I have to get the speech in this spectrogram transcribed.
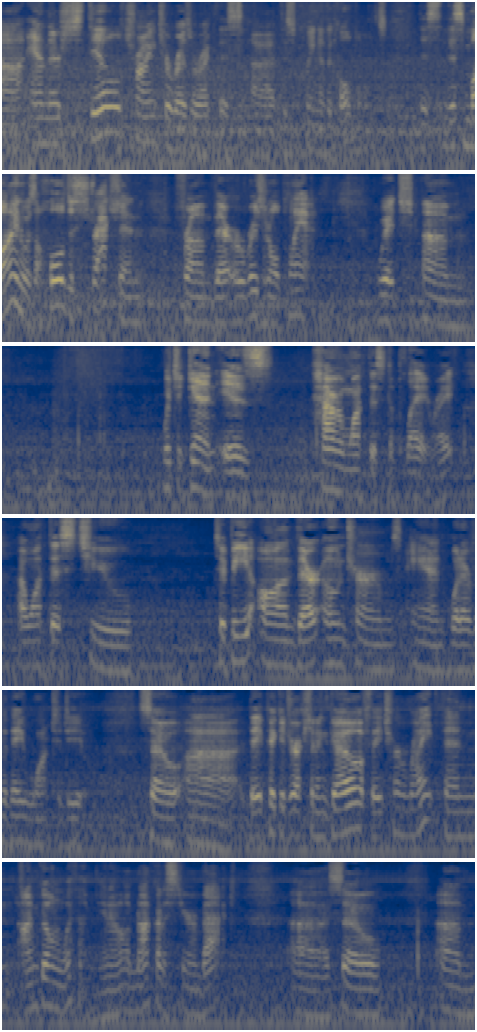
uh, and they're still trying to resurrect this uh, this Queen of the Kobolds. This this mine was a whole distraction from their original plan, which um, which again is how I want this to play. Right, I want this to to be on their own terms and whatever they want to do. So uh, they pick a direction and go. If they turn right, then I'm going with them. You know, I'm not going to steer them back. Uh, so um,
